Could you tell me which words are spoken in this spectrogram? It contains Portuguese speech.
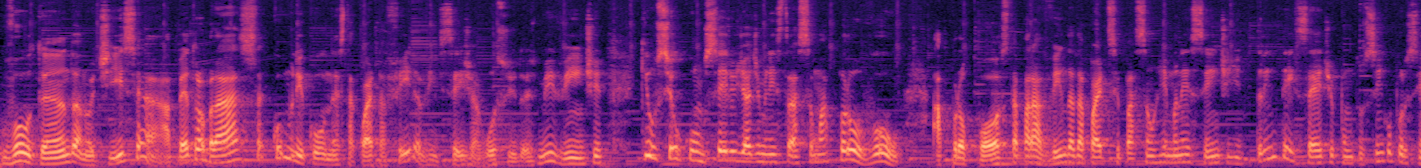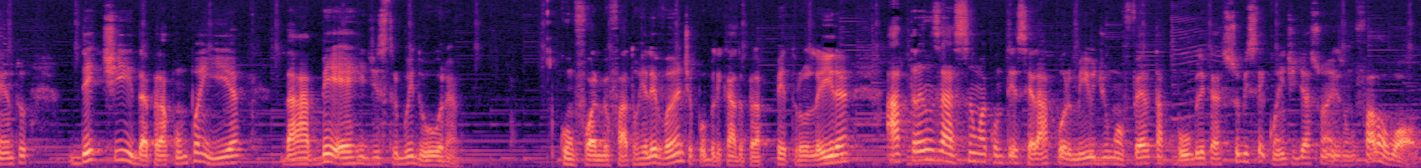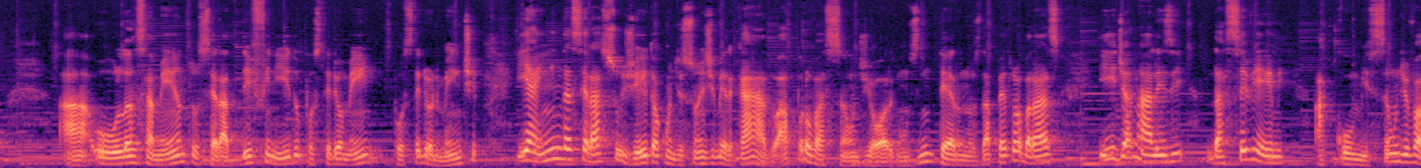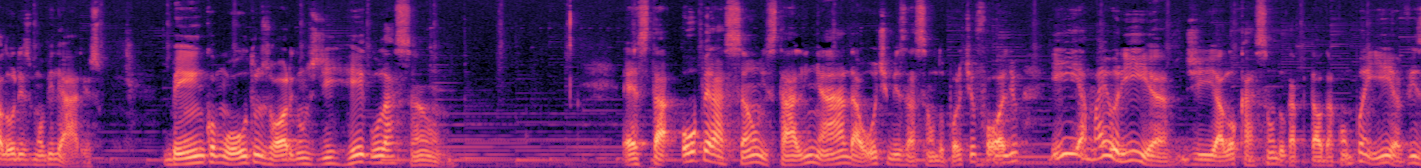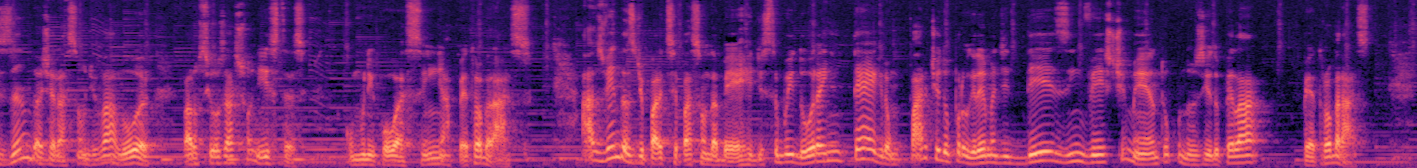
Voltando à notícia, a Petrobras comunicou nesta quarta-feira, 26 de agosto de 2020, que o seu conselho de administração aprovou a proposta para a venda da participação remanescente de 37,5% detida pela companhia da BR Distribuidora. Conforme o fato relevante publicado pela petroleira, a transação acontecerá por meio de uma oferta pública subsequente de ações, um follow-on o lançamento será definido posteriormente, posteriormente e ainda será sujeito a condições de mercado, aprovação de órgãos internos da Petrobras e de análise da CVM, a Comissão de Valores Mobiliários, bem como outros órgãos de regulação. Esta operação está alinhada à otimização do portfólio e a maioria de alocação do capital da companhia visando a geração de valor para os seus acionistas, comunicou assim a Petrobras. As vendas de participação da BR Distribuidora integram parte do programa de desinvestimento conduzido pela Petrobras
